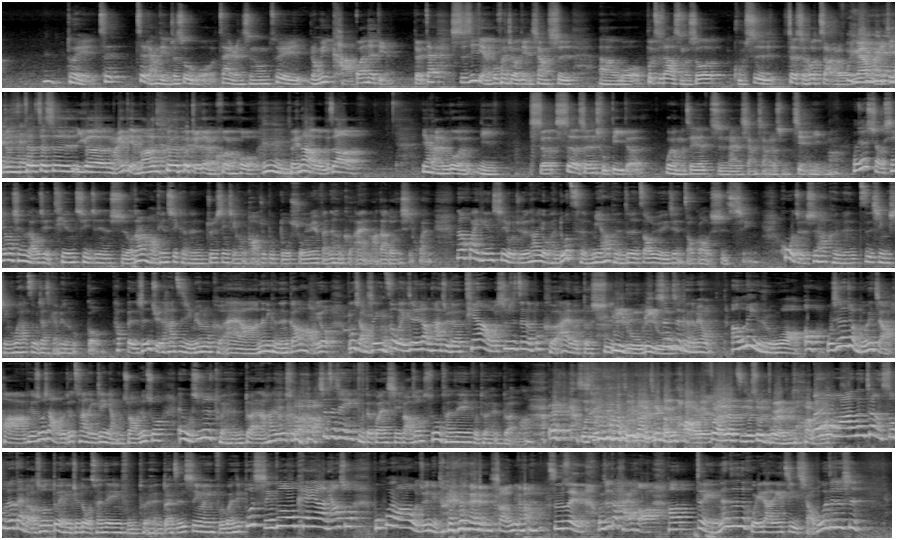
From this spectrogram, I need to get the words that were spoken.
嗯，对，这这两点就是我在人生中最容易卡关的点。对，在时机点的部分就有点像是，呃，我不知道什么时候股市这时候涨了，我应该要买进，就是 这这是一个买点吗？就是会觉得很困惑。嗯，对，那我不知道，燕涵，如果你设设身处地的为我们这些直男想想，有什么建议吗？我觉得首先要先了解天气这件事哦。当然，好天气可能就是心情很好，就不多说，因为反正很可爱嘛，大家都很喜欢。那坏天气，我觉得它有很多层面，他可能真的遭遇了一件很糟糕的事情，或者是他可能自信心或他自我价值感没有那么够，他本身觉得他自己没有那么可爱啊。那你可能刚好又不小心做了一件让他觉得天啊，我是不是真的不可爱了的事？例如，例如，甚至可能没有。哦，例如哦，哦，我现在就很不会讲话啊。比如说像我就穿了一件洋装，我就说，哎，我是不是腿很短啊？他就说，是这件衣服的关系吧。我说，所以我穿这件衣服腿很短吗？哎，我觉得这个回答已经很好了，不然要直接说你腿很短。没有啊，那这样说不就代表说，对你觉得我穿这件衣服腿很短，只是是因为衣服的关系？不行，不 OK 啊！你要说不会啊，我觉得你腿很长啊之类的，我觉得还好啊。好，对，那这是回答的一个技巧。不过这就是。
